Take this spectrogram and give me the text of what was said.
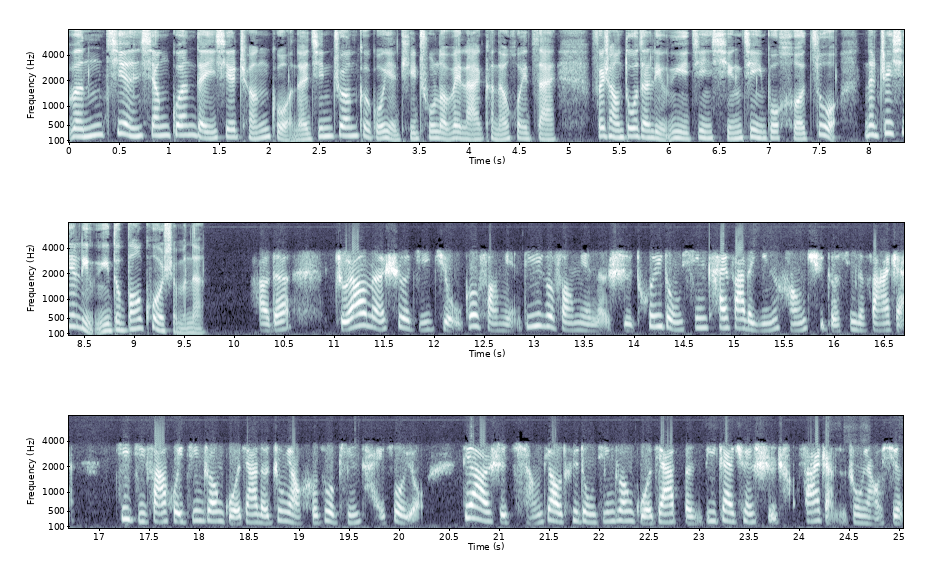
文件相关的一些成果呢，金砖各国也提出了未来可能会在非常多的领域进行进一步合作。那这些领域都包括什么呢？好的。主要呢涉及九个方面。第一个方面呢是推动新开发的银行取得新的发展，积极发挥金砖国家的重要合作平台作用。第二是强调推动金砖国家本地债券市场发展的重要性，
